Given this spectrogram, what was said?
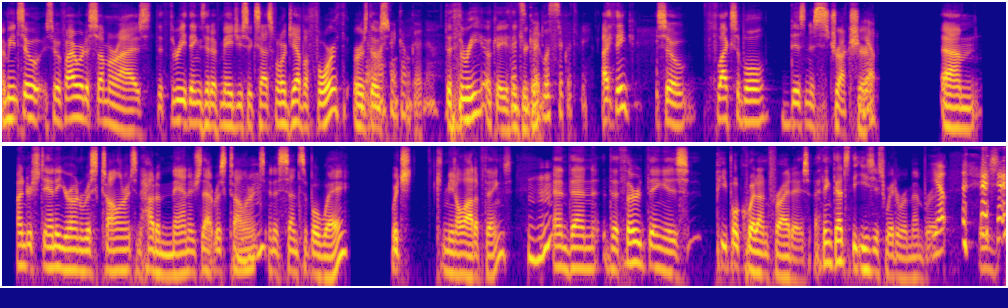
I mean, so so if I were to summarize the three things that have made you successful, or do you have a fourth, or is No, I those think I'm good now. the three? Okay, you think That's you're good. good. Let's stick with three. I think so. Flexible business structure, Yep. um, understanding your own risk tolerance and how to manage that risk tolerance Mm-hmm. in a sensible way, which can mean a lot of things. Mm-hmm. And then the third thing is people quit on Fridays. I think that's the easiest way to remember it. Yep. Is-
